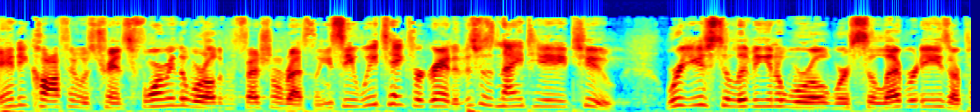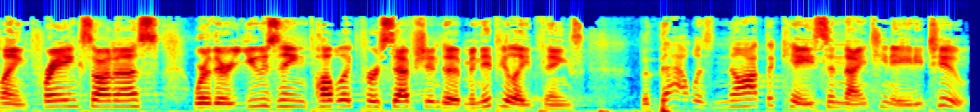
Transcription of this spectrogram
Andy Kaufman was transforming the world of professional wrestling. You see, we take for granted, this was 1982. We're used to living in a world where celebrities are playing pranks on us, where they're using public perception to manipulate things, but that was not the case in 1982.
